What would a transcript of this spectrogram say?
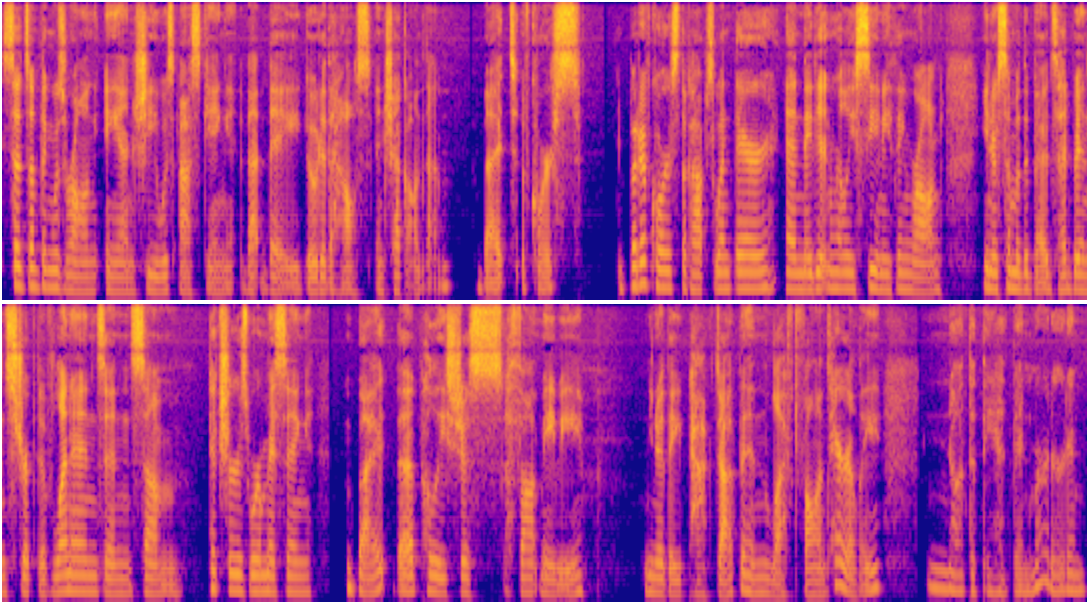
said something was wrong, and she was asking that they go to the house and check on them. But of course, but of course, the cops went there and they didn't really see anything wrong. You know, some of the beds had been stripped of linens and some pictures were missing, but the police just thought maybe, you know, they packed up and left voluntarily. Not that they had been murdered and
